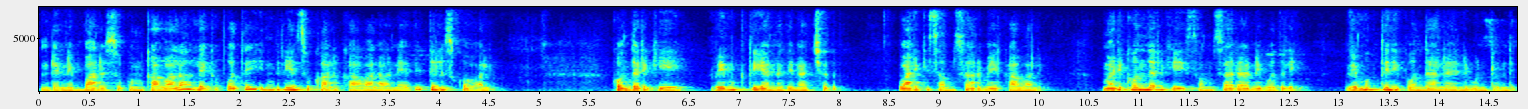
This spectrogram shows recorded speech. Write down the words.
అంటే నిబ్బాన సుఖం కావాలా లేకపోతే ఇంద్రియ సుఖాలు కావాలా అనేది తెలుసుకోవాలి. కొందరికి విముక్తి అన్నది నచ్చదు. వారికి సంసారమే కావాలి. మరికొందరికి సంసారాన్ని వదిలి విముక్తిని పొందాలని ఉంటుంది.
